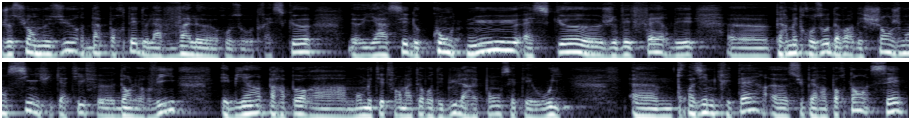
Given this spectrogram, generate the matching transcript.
je suis en mesure d'apporter de la valeur aux autres? Est-ce que euh, il y a assez de contenu? Est-ce que je vais faire des permettre aux autres d'avoir des changements significatifs dans leur vie? Eh bien, par rapport à mon métier de formateur au début, la réponse était oui. Euh, troisième critère euh, super important, c'est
